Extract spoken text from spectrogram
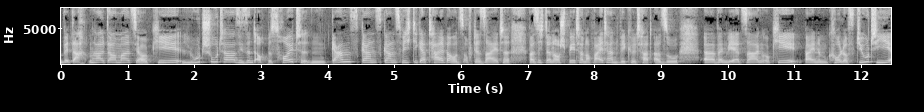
wir dachten halt damals, ja, okay, Loot-Shooter, sie sind auch bis heute ein ganz, ganz, ganz wichtiger Teil bei uns auf der Seite, was sich dann auch später noch weiterentwickelt hat. Also äh, wenn wir jetzt sagen, okay, bei einem Call of Duty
